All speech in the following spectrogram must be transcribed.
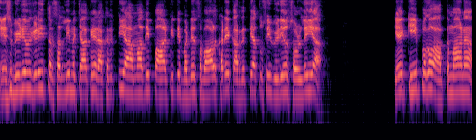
ਇਸ ਵੀਡੀਓ ਨੂੰ ਜਿਹੜੀ ਤਰਸੱਲੀ ਮਚਾ ਕੇ ਰੱਖ ਦਿੱਤੀ, ਆਮ ਆਦਮੀ ਪਾਰਟੀ ਤੇ ਵੱਡੇ ਸਵਾਲ ਖੜੇ ਕਰ ਦਿੱਤੇ ਆ, ਤੁਸੀਂ ਵੀਡੀਓ ਸੁਣ ਲਈ ਆ ਕਿ ਕੀ ਭਗਵੰਤ ਮਾਨ ਆ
